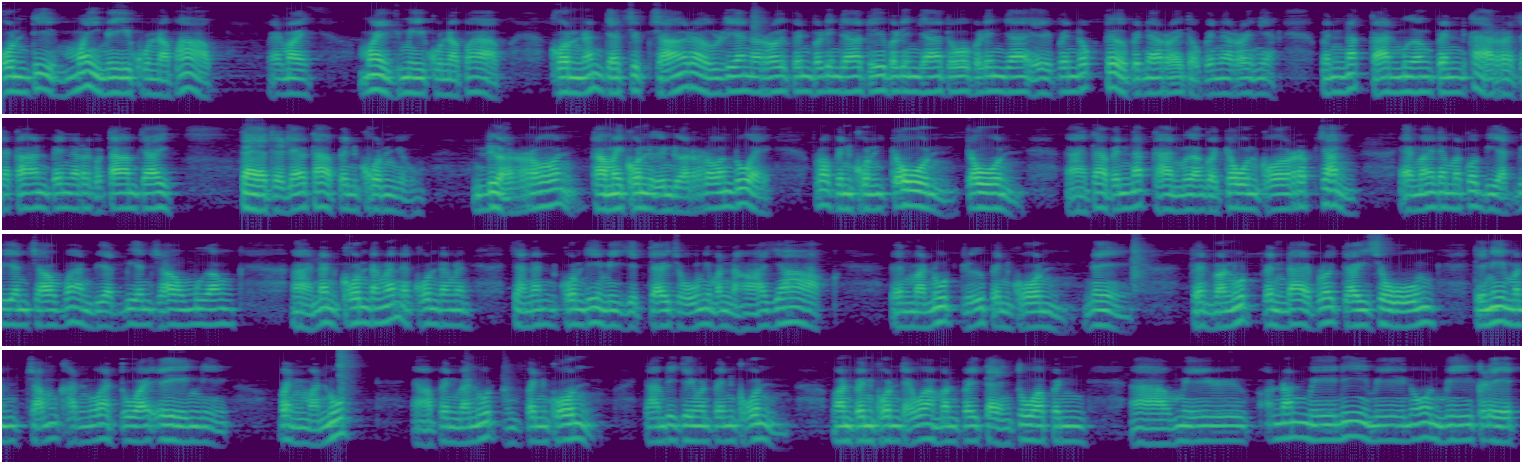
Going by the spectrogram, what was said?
คนที่ไม่มีคุณภาพเห็นไหมไม่มีคุณภาพ คนนั้นจะศึกษาเราเรียนอะไรเป็นปริญญาตรีปริญญาโทปริญญาเอกเป็นด็อกเตอร์ เป็นอะไรต่อเป็นอะไรเนี่ย เป็นนักการเมืองเป็นข้าราชการเป็นอะไรก็ตามใจ แต่เสร็จแล้วถ้าเป็นคนอยู่เดือดร้อนทำให้คนอื่นเดือดร้อนด้วย เพราะเป็นคนโจรโจร ถ้าเป็นนักการเมืองก็โจรคอร์รัปชันเห็นไหมแล้วมันก็เบียดเบียนชาวบ้านเบียดเบียนชาวเมืองอ่านั่นคนดังนั้นคนดังนั้นฉะนั้นคนที่มีจิตใจสูงนี่มันหายาก เป็นมนุษย์หรือเป็นคนนี่เป็นมนุษย์เป็นได้ เพราะใจสูง ทีนี้มันสำคัญว่าตัวเองนี่ เป็นมนุษย์อ่าเป็นมนุษย์เป็นคน ตามที่จริงมันเป็นคน มันเป็นคนแต่ว่ามันไปแต่งตัวเป็นอ่ามีนั้นมีนี่มีโน่นมีเกรด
